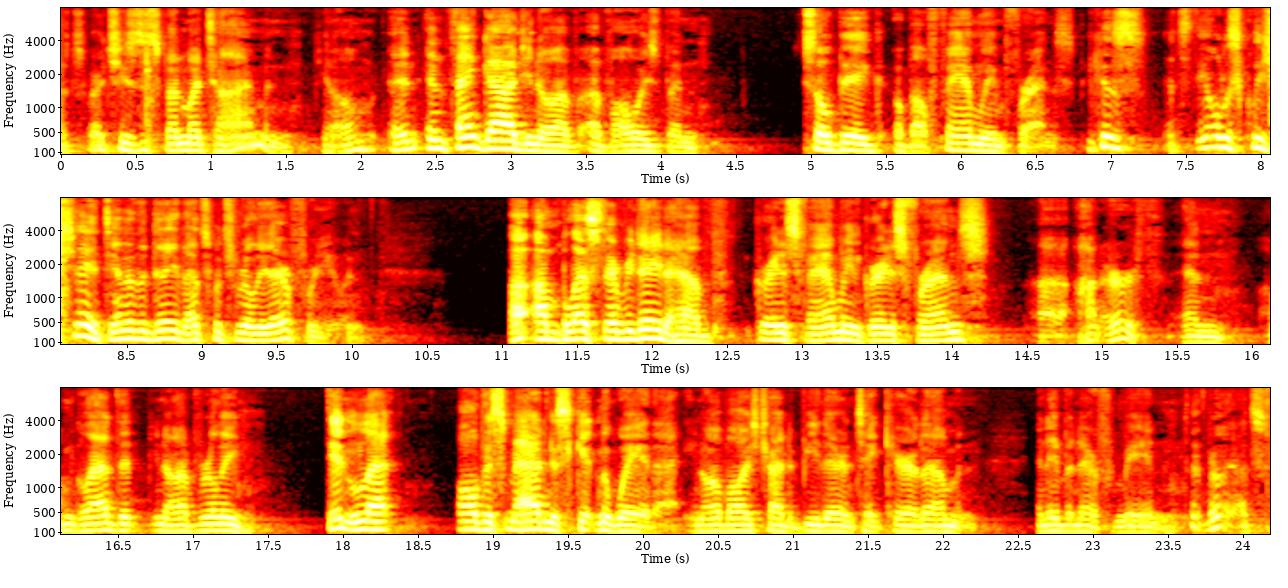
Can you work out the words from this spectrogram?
That's where I choose to spend my time, and you know, and, and thank God, you know, I've I've always been so big about family and friends because it's the oldest cliche. At the end of the day, that's what's really there for you. And I, I'm blessed every day to have the greatest family and greatest friends uh, on earth, and I'm glad that you know I've really didn't let all this madness get in the way of that. You know, I've always tried to be there and take care of them, and and they've been there for me, and really, that's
